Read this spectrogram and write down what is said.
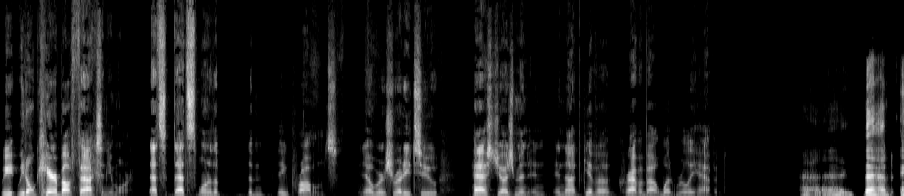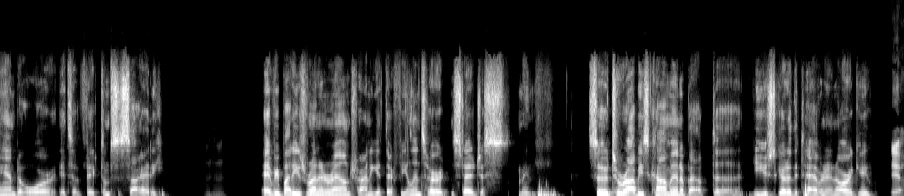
we, we don't care about facts anymore. That's that's one of the the big problems. You know, we're just ready to pass judgment and, and not give a crap about what really happened. Uh, that and or it's a victim society. hmm Everybody's running around trying to get their feelings hurt instead of just. I mean, so to Robbie's comment about uh, you used to go to the tavern and argue. Yeah.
